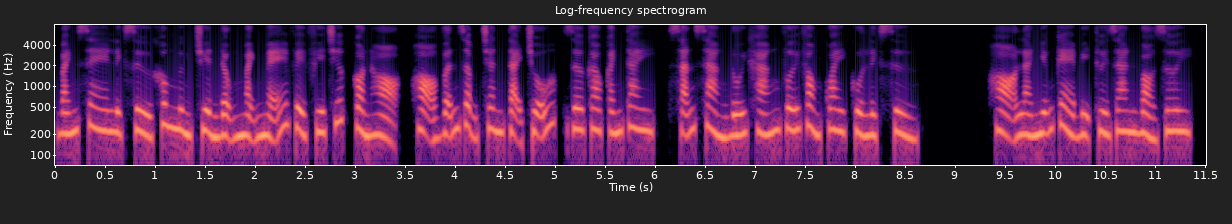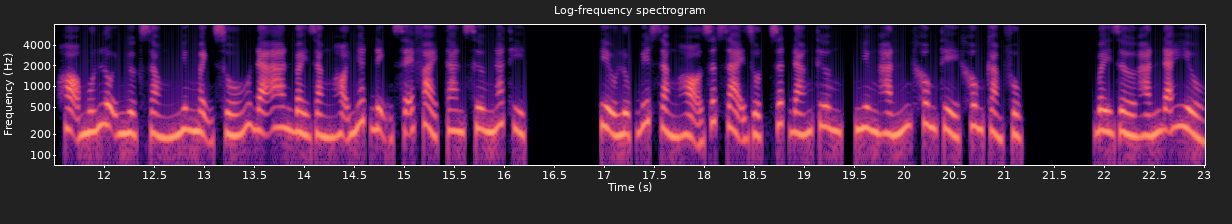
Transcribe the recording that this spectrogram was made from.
Bánh xe lịch sử không ngừng chuyển động mạnh mẽ về phía trước còn họ, họ vẫn dậm chân tại chỗ, giơ cao cánh tay, sẵn sàng đối kháng với vòng quay của lịch sử. Họ là những kẻ bị thời gian bỏ rơi, họ muốn lội ngược dòng nhưng mệnh số đã an bày rằng họ nhất định sẽ phải tan xương nát thịt. Tiểu lục biết rằng họ rất dại dột rất đáng thương, nhưng hắn không thể không cảm phục. Bây giờ hắn đã hiểu,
